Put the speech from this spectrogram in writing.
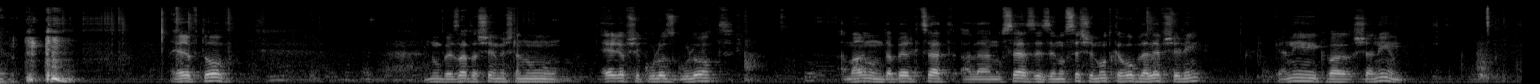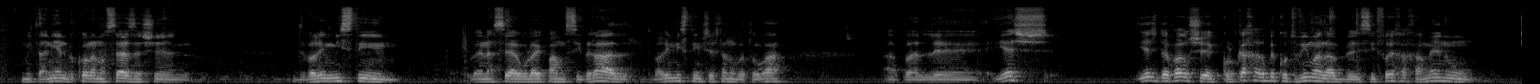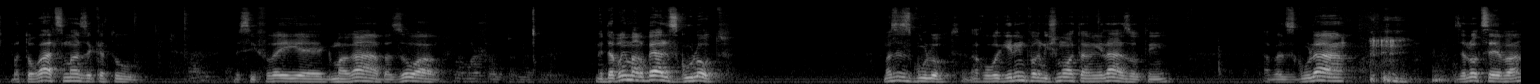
נתחיל. ערב טוב. נו, בעזרת השם, יש לנו ערב שכולו סגולות. אמרנו, נדבר קצת על הנושא הזה, זה נושא שמאוד קרוב ללב שלי, כי אני כבר שנים מתעניין בכל הנושא הזה של דברים מיסטיים, אולי נעשה אולי פעם סדרה על דברים מיסטיים שיש לנו בתורה, אבל uh, יש יש דבר שכל כך הרבה כותבים עליו בספרי חכמינו, בתורה עצמה זה כתוב, בספרי uh, גמרא, בזוהר. מדברים הרבה על סגולות. מה זה סגולות? אנחנו רגילים כבר לשמוע את המילה הזאת, אבל סגולה זה לא צבע,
